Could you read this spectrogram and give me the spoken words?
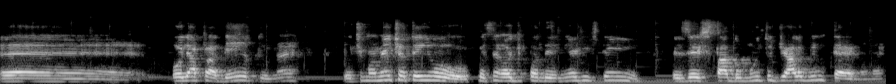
é, olhar para dentro, né? Ultimamente eu tenho, com esse negócio de pandemia, a gente tem exercitado muito diálogo interno, né?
